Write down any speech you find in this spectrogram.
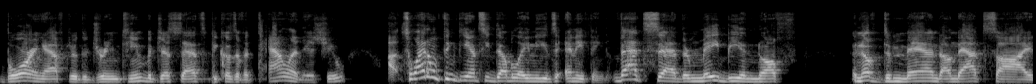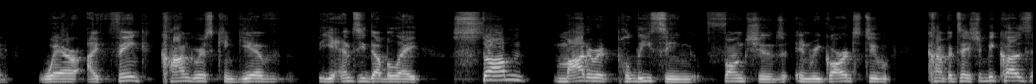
boring after the Dream Team, but just that's because of a talent issue. Uh, so I don't think the NCAA needs anything. That said, there may be enough enough demand on that side where I think Congress can give the NCAA some moderate policing functions in regards to compensation because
